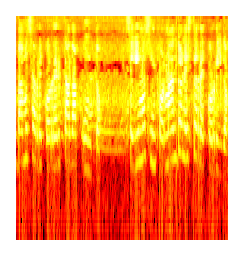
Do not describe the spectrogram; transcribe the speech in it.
vamos a recorrer cada punto. Seguimos informando en este recorrido.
